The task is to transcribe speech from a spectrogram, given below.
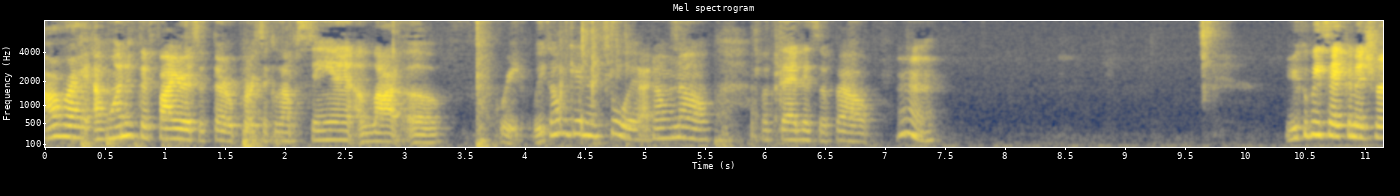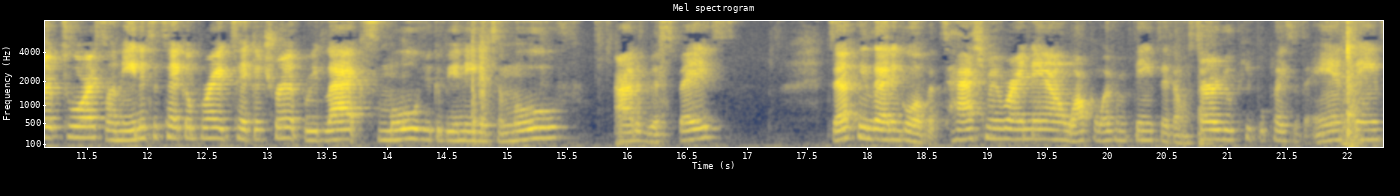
All right. I wonder if the fire is a third person because I'm seeing a lot of grief. we going to get into it. I don't know what that is about. Hmm. You could be taking a trip, towards or needing to take a break, take a trip, relax, move. You could be needing to move out of your space. Definitely letting go of attachment right now. Walk away from things that don't serve you, people, places, and things.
